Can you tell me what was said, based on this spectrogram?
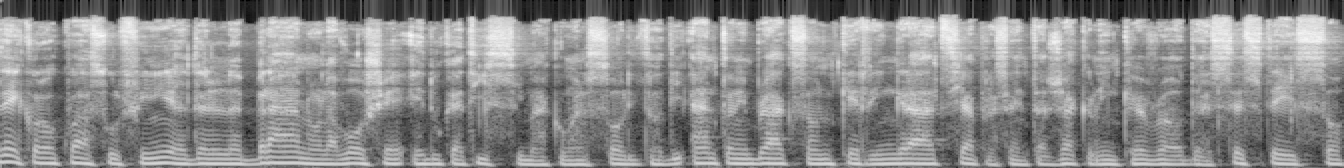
Ed eccolo qua sul finire del brano la voce educatissima come al solito di Anthony Braxton che ringrazia, presenta Jacqueline Kerrod e se stesso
